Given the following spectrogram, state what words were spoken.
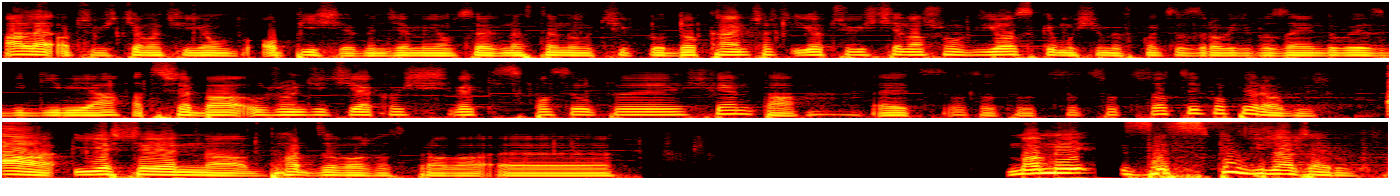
Ale oczywiście macie ją w opisie, będziemy ją sobie w następnym odcinku dokańczać i oczywiście naszą wioskę musimy w końcu zrobić, bo za niedługo jest Wigilia, a trzeba urządzić jakoś w jakiś sposób y, święta. Y, co to tu, co, co, co ty chłopie robisz? A, i jeszcze jedna bardzo ważna sprawa. E... Mamy ze 100 villagerów.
